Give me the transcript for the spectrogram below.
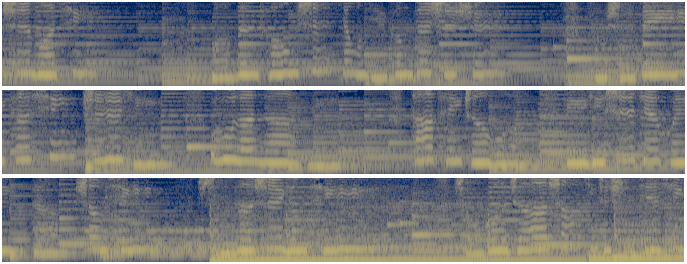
是默契，我们同时仰望夜空的时序，同时被一颗心指引。无论哪里，它陪着我，第一时间回到熟悉。什么是勇气？手握着手，形成世界新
